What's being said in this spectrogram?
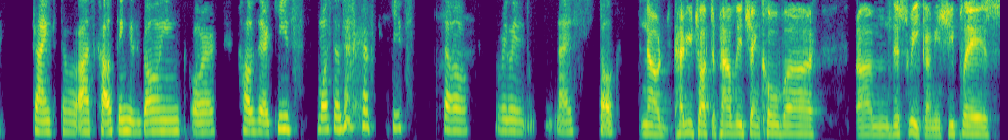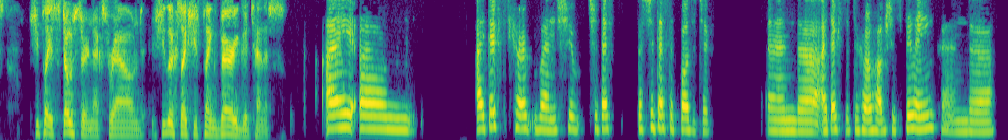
trying to ask how things is going or how their kids. Most of them have kids. So really nice talk. Now, have you talked to Pavlyuchenkova um, this week? I mean, she plays she plays Stosur next round. She looks like she's playing very good tennis. I um I texted her when she she tested because she tested positive, and uh, I texted to her how she's feeling and uh,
